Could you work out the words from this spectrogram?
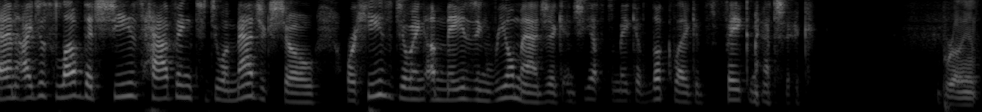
And I just love that she's having to do a magic show where he's doing amazing real magic, and she has to make it look like it's fake magic. Brilliant.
